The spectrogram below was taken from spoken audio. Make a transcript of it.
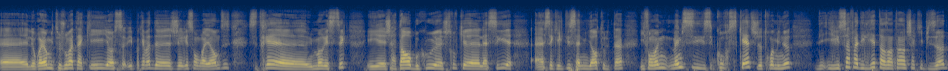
le royaume est toujours attaqué, il n'est pas capable de gérer son royaume. C'est très humoristique et j'adore beaucoup. Je trouve que la série, euh, sa qualité s'améliore tout le temps. Ils font même, même si c'est court sketch de 3 minutes, ils réussissent à faire des liens de temps en temps entre chaque épisode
